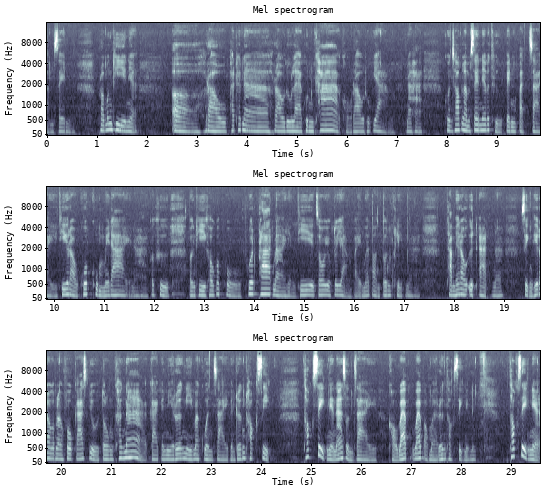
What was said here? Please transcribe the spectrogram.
ล้ำเส้น เพราะบางทีเนี่ยเเราพัฒนาเราดูแลคุณค่าของเราทุกอย่างนะคะ คนชอบล้ำเส้นเนี่ยถือเป็นปัจจัยที่เราควบคุมไม่ได้นะคะ ก็คือบางทีเขาก็โผล่พรวดพราดมาอย่างที่โจยกตัวอย่างไปเมื่อตอนต้นคลิปนะคะทำให้เราอึดอัดนะ สิ่งที่เรากำลังโฟกัสอยู่ตรงข้างหน้ากลายเป็นมีเรื่องนี้มากวนใจเป็นเรื่อง toxic toxic เนี่ยน่าสนใจขอแวบแวบออกมาเรื่อง toxic นิดนึงtoxic เนี่ย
